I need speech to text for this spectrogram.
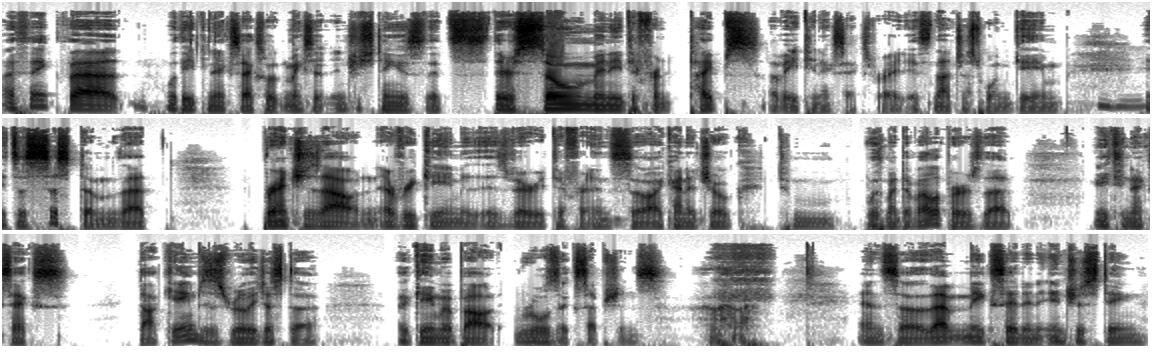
I think that with 18xx, what makes it interesting is it's there's so many different types of 18xx, right? It's not just one game. Mm-hmm. It's a system that branches out, and every game is, is very different. And so I kind of joke to with my developers that 18xx dot games is really just a a game about rules exceptions. and so that makes it an interesting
